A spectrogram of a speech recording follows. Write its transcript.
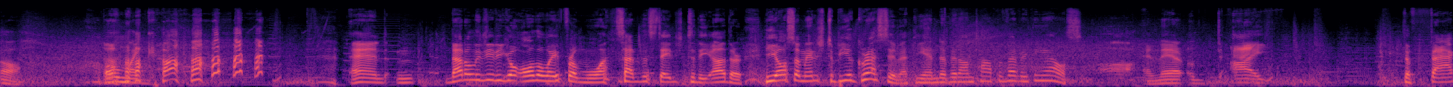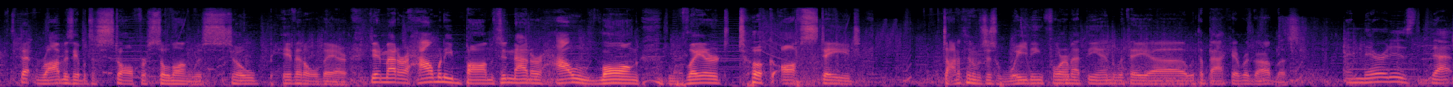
oh, oh my god! And not only did he go all the way from one side of the stage to the other, he also managed to be aggressive at the end of it on top of everything else. Oh. And there, I. The fact that Rob is able to stall for so long was so pivotal there. Didn't matter how many bombs, didn't matter how long Laird took off stage. Jonathan was just waiting for him at the end with a uh, with a back air regardless. And there it is, that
